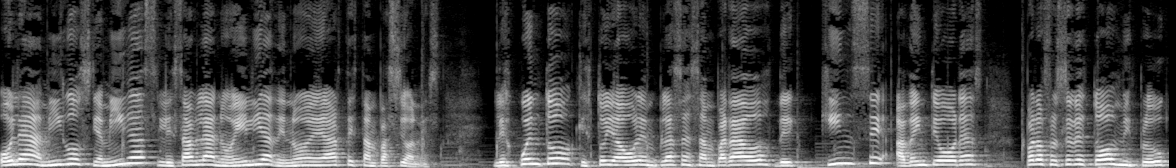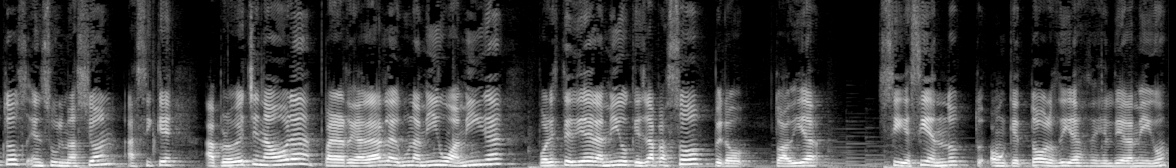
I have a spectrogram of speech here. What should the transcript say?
Hola amigos y amigas, les habla Noelia de Noe Arte Estampaciones. Les cuento que estoy ahora en Plaza Desamparados de 15 a 20 horas para ofrecerles todos mis productos en sublimación, así que aprovechen ahora para regalarle a algún amigo o amiga por este Día del Amigo que ya pasó, pero todavía sigue siendo, aunque todos los días es el Día del Amigo.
